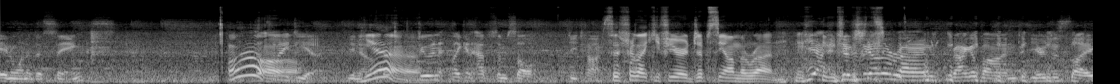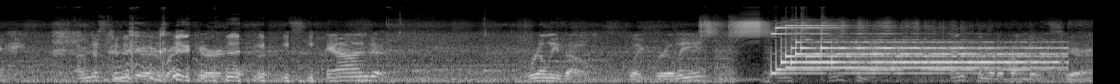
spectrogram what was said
in one of the sinks. oh. That's an oh. idea, you know? Yeah. Doing like an Epsom salt detox. So for like if you're a gypsy on the run. yeah, gypsy on the run, vagabond. You're just like, I'm just gonna do it right here. at Whole Foods. And really though, like really, infinite, infinite abundance here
